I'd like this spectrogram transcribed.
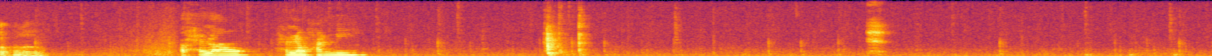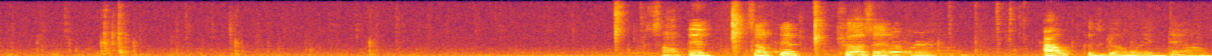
Oh, hello. Oh, hello. Hello, honey. Something, something, cussing around. Out is going down.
